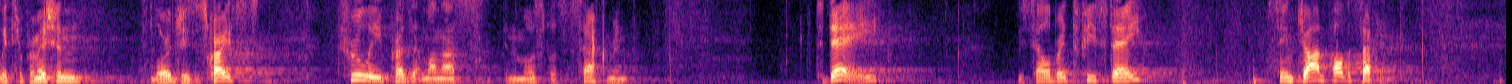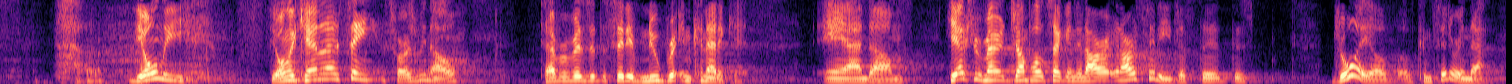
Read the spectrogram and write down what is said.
With your permission, Lord Jesus Christ, truly present among us in the most blessed sacrament, today we celebrate the feast day St. John Paul II. The only, the only canonized saint, as far as we know, to ever visit the city of New Britain, Connecticut. And um, he actually remembered John Paul II in our, in our city, just the, this joy of, of considering that.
